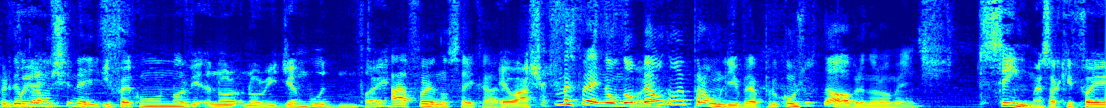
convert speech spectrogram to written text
Perdeu foi, pra um chinês. E foi com o Norwegian Wood, não foi? Ah, foi? Eu não sei, cara. Eu acho que Mas peraí, não, Nobel não é pra um livro, é pro conjunto da obra, normalmente. Sim, mas só que foi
